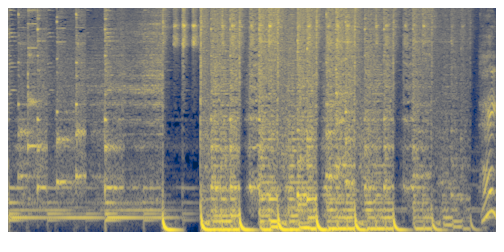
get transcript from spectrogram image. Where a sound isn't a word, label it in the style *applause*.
Hey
